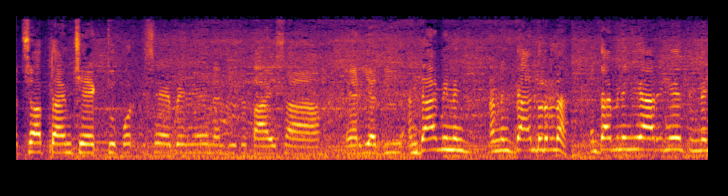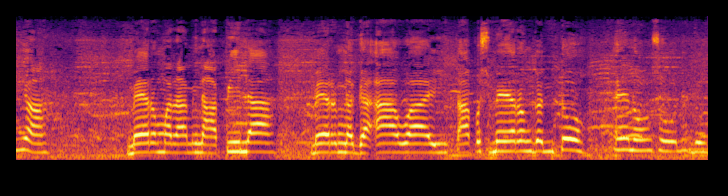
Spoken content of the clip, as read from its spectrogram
What's up? Time check 2:47 ngayon nandito tayo sa area D. Ang dami nang ang dami ang dami nangyayari ngayon. Tingnan niyo ah. Merong maraming nakapila, merong nag-aaway, tapos merong ganito. Ayun oh, solid oh.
